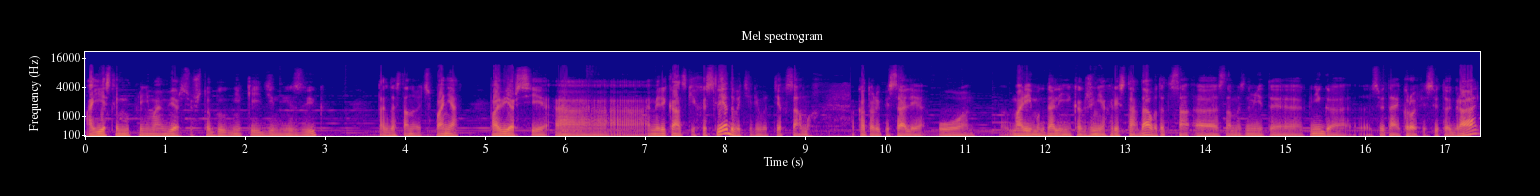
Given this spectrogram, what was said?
А если мы принимаем версию, что был некий единый язык, тогда становится понятно, по версии э, американских исследователей, вот тех самых, которые писали о Марии Магдалине как жене Христа, да, вот эта э, самая знаменитая книга «Святая кровь и святой Грааль»,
